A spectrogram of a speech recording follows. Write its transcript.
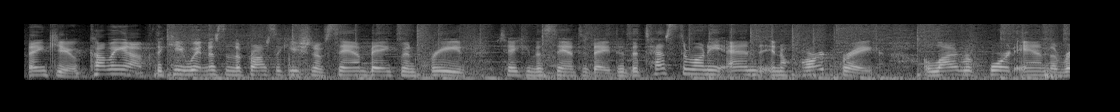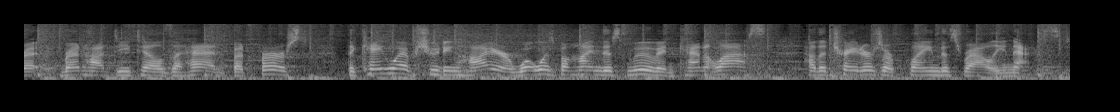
Thank you. Coming up, the key witness in the prosecution of Sam Bankman Fried taking the stand today. Did the testimony end in heartbreak? A live report and the red, red hot details ahead. But first, the KWEB shooting higher. What was behind this move and can it last? How the traders are playing this rally next.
